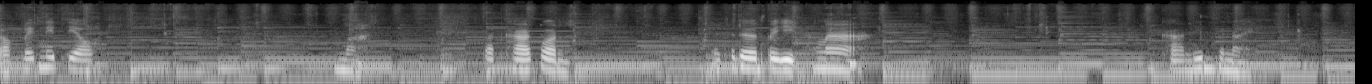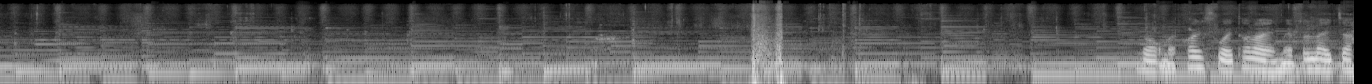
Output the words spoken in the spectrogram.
ดอกเล็กนิดเดียว มา ตัดขาก่อน เดี๋ยวจะเดินไปอีกข้างหน้า ขาลิ้นไปหน่อย ดอกไม่ค่อยสวยเท่าไหร่ ไม่เป็นไรจ้ะ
